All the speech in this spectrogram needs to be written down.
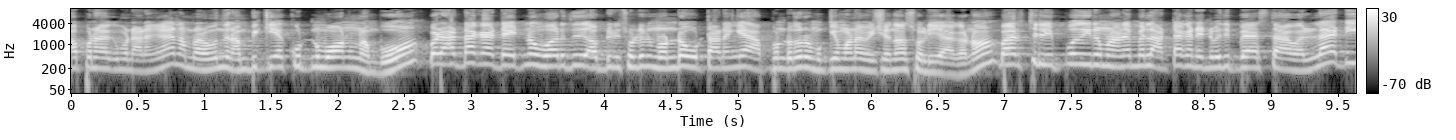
ஆப் பண்ண வைக்க மாட்டானுங்க. நம்மளை வந்து நம்பிக்கையாக கூட்டின்னு போகணும்னு நம்புவோம். பட் அட்டாக் அட்டைட்னும் வருது அப்படின்னு சொல்லிட்டு நொண்ட விட்டானுங்க அப்படின்றது ஒரு முக்கியமான விஷயம் தான் சொல்லி ஆகணும். பட் ஸ்டில் இப்போதைக்கு நம்ம நிலைமையில அட்டாக் அட்டைட் பற்றி பேச தேவையில்ல. டி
